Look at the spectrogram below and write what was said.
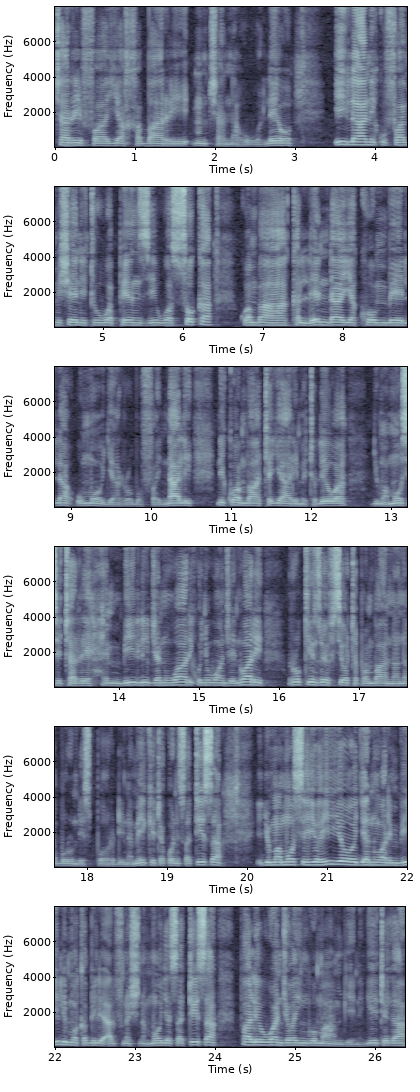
taarifa ya habari mchana huu wa leo ila ni kufahamisheni tu wapenzi wa soka kwamba kalenda ya kombe la umoja robo finali ni kwamba tayari imetolewa Jumamosi tarehe 2 Januari kwenye uwanja Januari Rukinzo FC watapambana na Burundi Sport Dynamic. Itakuwa ni saa 9 Jumamosi hiyo hiyo Januari 2 mwaka 2021 saa 9 pale uwanja wa Ingoma mjini Gitega.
